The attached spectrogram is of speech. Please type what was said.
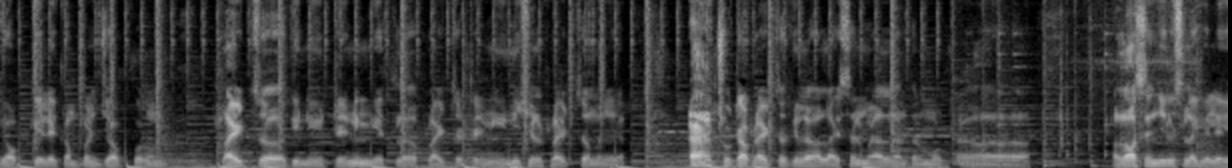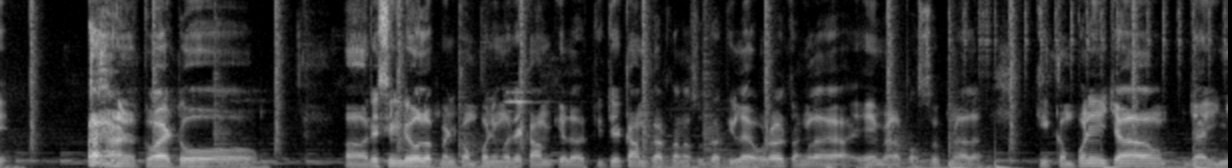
जॉब केले. कंपनीत जॉब करून फ्लाईटचं तिने ट्रेनिंग घेतलं. फ्लाईटचं ट्रेनिंग इनिशियल फ्लाईटचं म्हणजे छोट्या फ्लाईटचं तिला लायसन मिळाल्यानंतर मोठ लॉस एंजलिसला गेले. टोयॅटो रेसिंग डेव्हलपमेंट कंपनीमध्ये काम केलं. तिथे काम करताना सुद्धा तिला एवढं चांगलं हे मिळालं प्रोत्साहन मिळालं. की कंपनीच्या ज्या इंज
